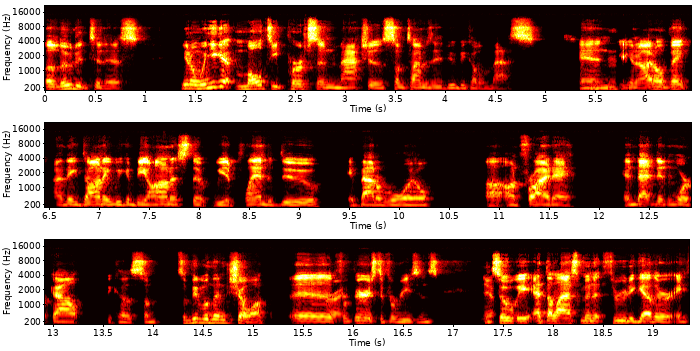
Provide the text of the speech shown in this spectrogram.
alluded to this. You know, when you get multi-person matches, sometimes they do become a mess. And mm-hmm. you know, I don't think I think Donnie, we can be honest that we had planned to do a battle royal uh, on Friday, and that didn't work out because some some people didn't show up uh, right. for various different reasons. Yep. And so we at the last minute threw together a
